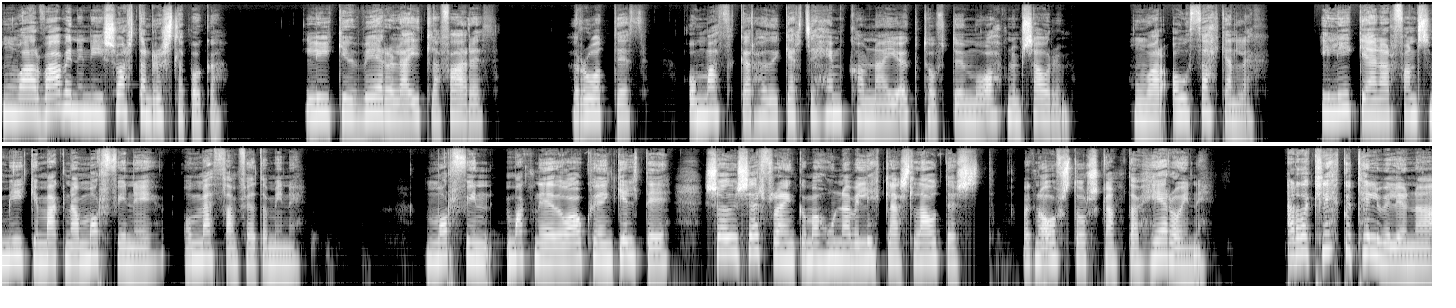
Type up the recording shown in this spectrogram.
Hún var vafininn í svartan ruslaboka. Líkið verulega illa farið. Rótið og maðkar höfðu gert sér heimkomna í auktóftum og opnum sárum. Hún var óþekkjanleg. Í líki hennar fannst mikið magna morfíni og methamfetamíni. Morfín, magnið og ákveðin gildi sögðu sérfræðingum að hún hafi líklega slátist vegna ofstórskamt af heroíni. Er það klikku tilviljun að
